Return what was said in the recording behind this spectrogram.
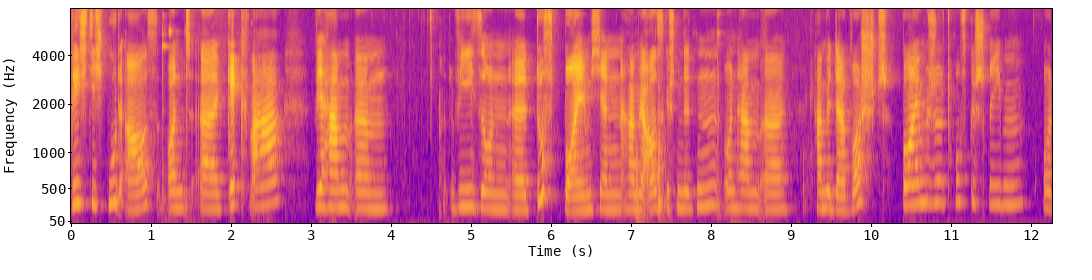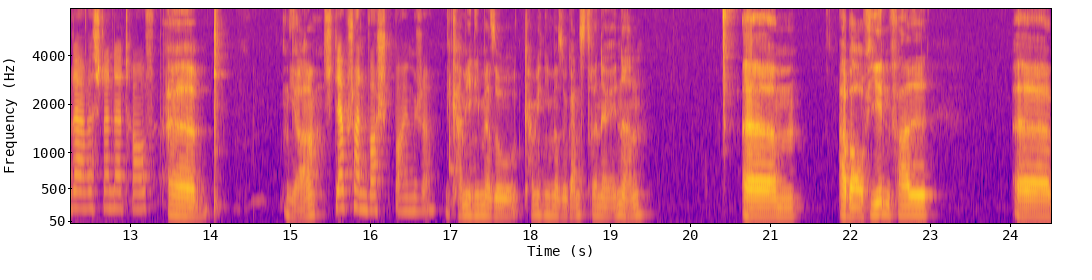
richtig gut aus und äh, Gag war, wir haben ähm, wie so ein äh, Duftbäumchen haben wir ausgeschnitten und haben, äh, haben wir da Woschtbäumchen drauf geschrieben oder was stand da drauf? Äh, ja. Ich glaube schon Woschtbäumchen. Kann mich nicht mehr so, kann mich nicht mehr so ganz dran erinnern. Ähm, aber auf jeden Fall äh,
